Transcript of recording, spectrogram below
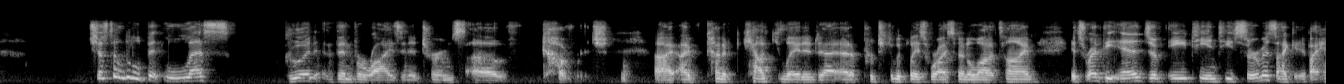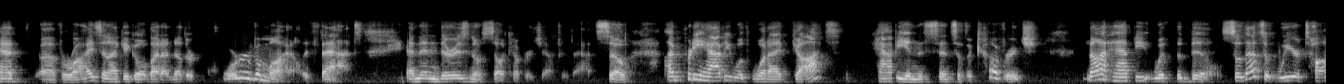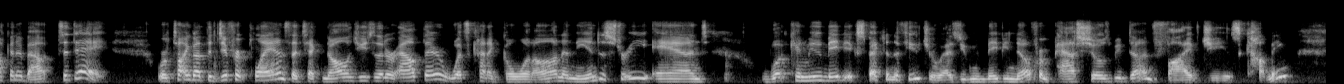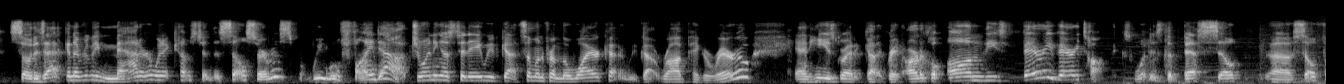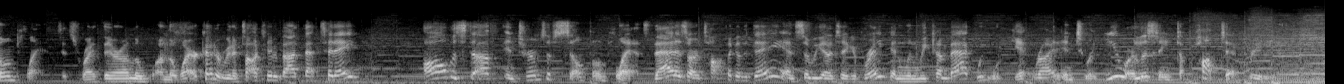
just a little bit less good than verizon in terms of coverage. I've kind of calculated at a particular place where I spend a lot of time. It's right at the edge of AT&T service. I, if I had uh, Verizon, I could go about another quarter of a mile, if that, and then there is no cell coverage after that. So I'm pretty happy with what I've got. happy in the sense of the coverage, not happy with the bill. So that's what we are talking about today. We're talking about the different plans, the technologies that are out there, what's kind of going on in the industry, and what can we maybe expect in the future? As you maybe know from past shows we've done, 5G is coming. So, is that going to really matter when it comes to the cell service? We will find out. Joining us today, we've got someone from the Wirecutter. We've got Rob Pegoraro, and he's got a great article on these very, very topics. What is the best cell uh, cell phone plans? It's right there on the on the Wirecutter. We're going to talk to him about that today all the stuff in terms of cell phone plans. That is our topic of the day, and so we got to take a break. And when we come back, we will get right into it. You are listening to Pop Tech Radio.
